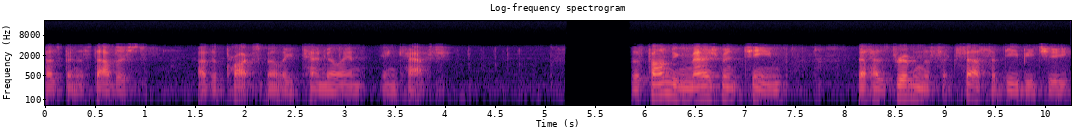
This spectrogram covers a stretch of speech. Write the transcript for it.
has been established at approximately 10 million in cash. The founding management team that has driven the success of DBG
